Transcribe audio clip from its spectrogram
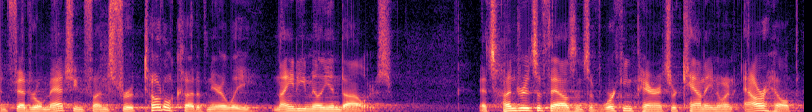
in federal matching funds for a total cut of nearly $90 million. That's hundreds of thousands of working parents are counting on our help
